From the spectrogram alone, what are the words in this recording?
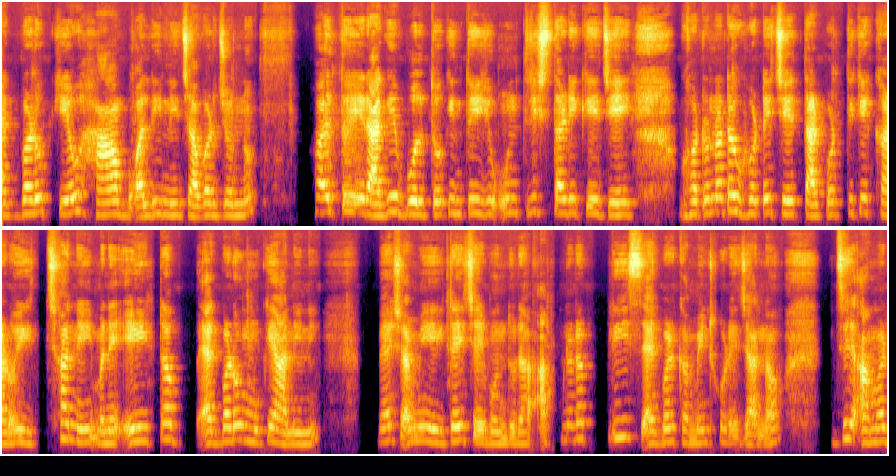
একবারও কেউ হাঁ বলেনি যাওয়ার জন্য। হয়তো এর আগে বলতো, কিন্তু এই যে উনত্রিশ তারিখে যেই ঘটনাটা ঘটেছে, তারপর থেকে কারও ইচ্ছা নেই। মানে এইটা একবারও মুখে আনিনি। ব্যাস আমি এইটাই চাই বন্ধুরা। আপনারা প্লিজ একবার কমেন্ট করে জানাও যে আমার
